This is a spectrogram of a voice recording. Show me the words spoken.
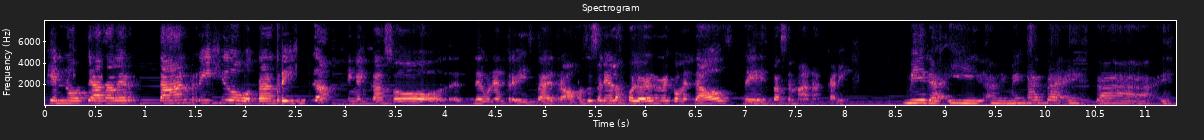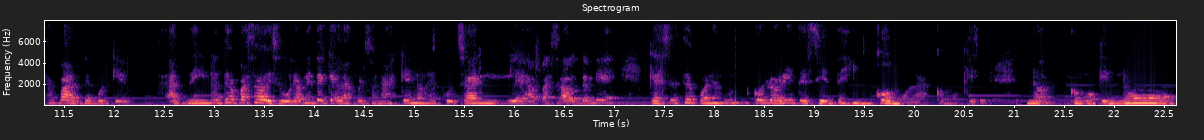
que no te haga ver tan rígido o tan rígida en el caso de una entrevista de trabajo. Esos serían los colores recomendados de esta semana, Karim. Mira, y a mí me encanta esta, esta parte porque a ti no te ha pasado y seguramente que a las personas que nos escuchan les ha pasado también que a veces te pones un color y te sientes incómoda, como que no, como que no,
